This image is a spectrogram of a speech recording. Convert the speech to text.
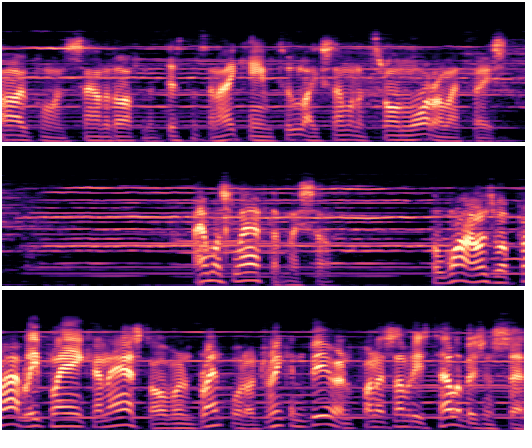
foghorn sounded off in the distance, and I came to like someone had thrown water on my face. I almost laughed at myself. The Warrens were probably playing canasta over in Brentwood or drinking beer in front of somebody's television set.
